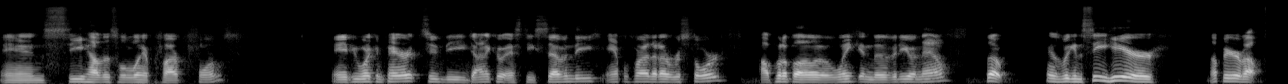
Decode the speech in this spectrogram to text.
and see how this little amplifier performs. And if you want to compare it to the Dynaco ST70 amplifier that I restored, I'll put up a link in the video now. So, as we can see here, up here about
